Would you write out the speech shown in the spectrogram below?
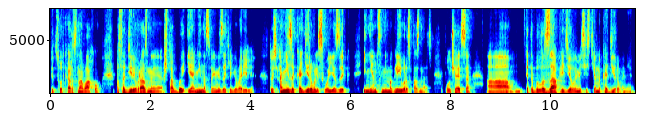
500, кажется, на Ваху, посадили в разные штабы, и они на своем языке говорили. То есть они закодировали свой язык, и немцы не могли его распознать. Получается, это было за пределами системы кодирования.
